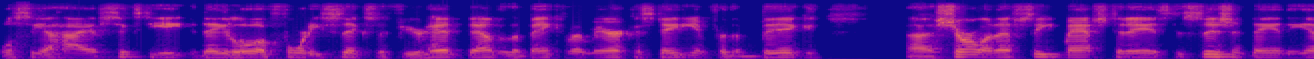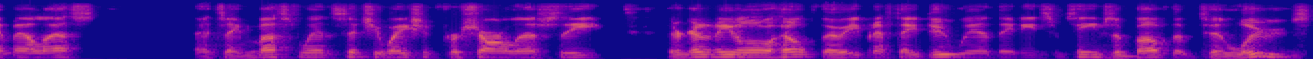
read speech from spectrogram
We'll see a high of 68 today, low of 46. If you're heading down to the Bank of America Stadium for the big uh, Charlotte FC match today, it's decision day in the MLS. It's a must win situation for Charlotte FC. They're going to need a little help, though. Even if they do win, they need some teams above them to lose,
